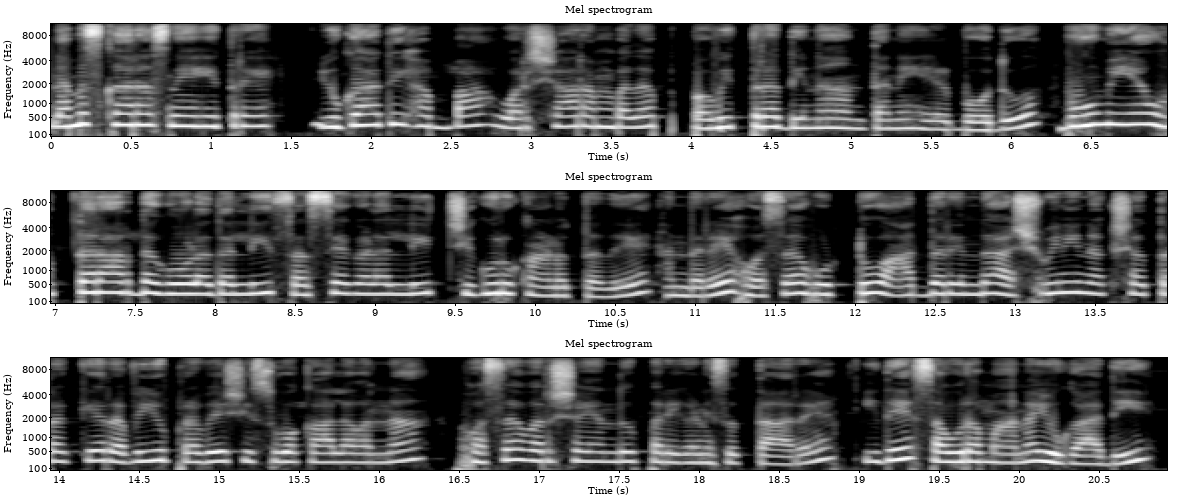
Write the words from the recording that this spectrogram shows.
ನಮಸ್ಕಾರ ಸ್ನೇಹಿತರೆ, ಯುಗಾದಿ ಹಬ್ಬ ವರ್ಷಾರಂಭದ ಪವಿತ್ರ ದಿನ ಅಂತಾನೆ ಹೇಳ್ಬೋದು. ಭೂಮಿಯ ಉತ್ತರಾರ್ಧಗೋಳದಲ್ಲಿ ಸಸ್ಯಗಳಲ್ಲಿ ಚಿಗುರು ಕಾಣುತ್ತದೆ. ಅಂದರೆ ಹೊಸ ಹುಟ್ಟು, ಆದ್ದರಿಂದ ಅಶ್ವಿನಿ ನಕ್ಷತ್ರಕ್ಕೆ ರವಿಯು ಪ್ರವೇಶಿಸುವ ಕಾಲವನ್ನ ಹೊಸ ವರ್ಷ ಎಂದು ಪರಿಗಣಿಸುತ್ತಾರೆ. ಇದೇ ಸೌರಮಾನ ಯುಗಾದಿ.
